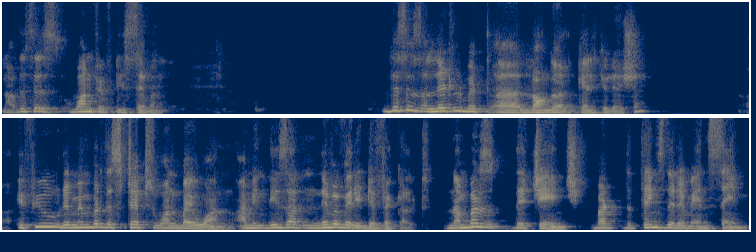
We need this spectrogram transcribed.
Now this is 157. This is a little bit uh, longer calculation. If you remember the steps one by one, I mean, these are never very difficult. Numbers, they change, but the things, they remain same.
